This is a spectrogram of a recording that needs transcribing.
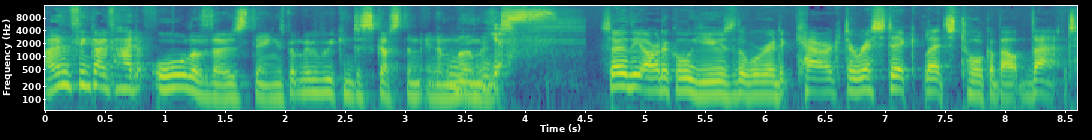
I don't think I've had all of those things, but maybe we can discuss them in a mm, moment. Yes. So the article used the word characteristic. Let's talk about that.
